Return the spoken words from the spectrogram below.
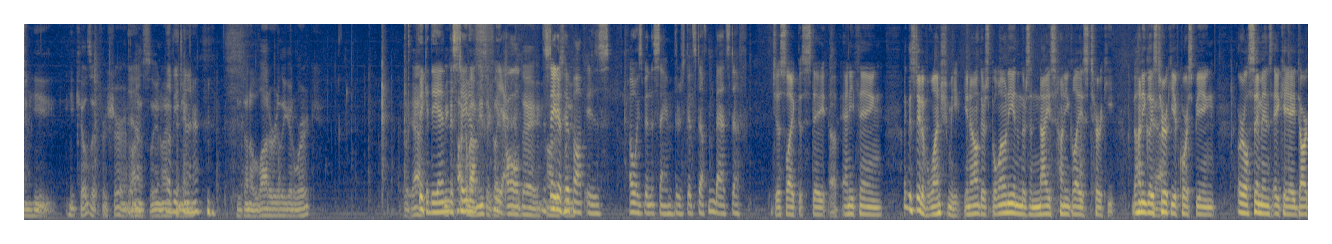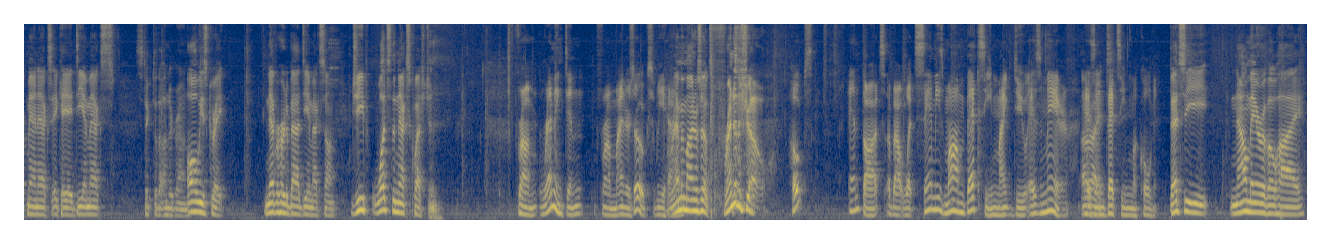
And he he kills it for sure, Yeah. honestly, in my Love you, opinion. Tanner. He's done a lot of really good work. But yeah, I think at the end, we the could talk state about of music like yeah, all day. the state of hip hop is always been the same. There's good stuff and bad stuff. Just like the state of anything, like the state of lunch meat, you know? There's bologna and then there's a nice honey glazed turkey. The honey glazed Yeah. turkey, of course, being Earl Simmons, aka Darkman X, aka DMX. Stick to the underground. Always great. Never heard a bad DMX song. Jeep, what's the next question? From Remington from Meiners Oaks, we have Rem and Meiners Oaks, friend of the show. hopes and thoughts about what Sammy's mom Betsy might do as mayor, All as in. Betsy McColgan. Betsy, now mayor of Ojai.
